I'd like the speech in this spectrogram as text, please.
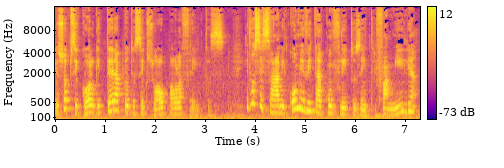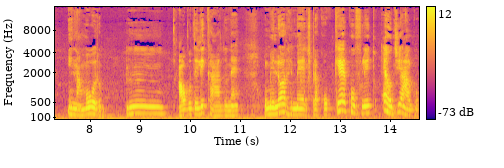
Eu sou a psicóloga e terapeuta sexual Paula Freitas. E você sabe como evitar conflitos entre família e namoro? Hum, algo delicado, né? O melhor remédio para qualquer conflito é o diálogo.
